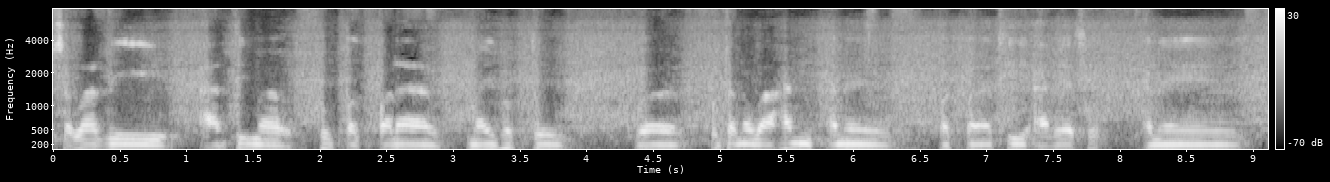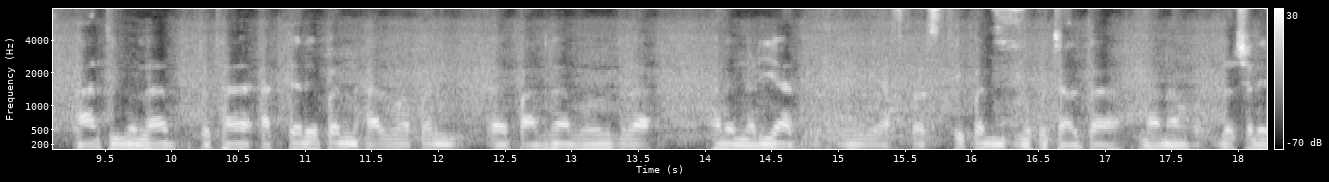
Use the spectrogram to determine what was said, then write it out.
સવારની આરતીમાં ખૂબ પગપાળા માઈ ભક્તો પોતાનું વાહન અને પગપાળાથી આવ્યા છે અને આરતીનો લાભ તથા અત્યારે પણ હાલમાં પણ પાદરા, વડોદરા અને નડિયાદ એની આસપાસથી પણ લોકો ચાલતા માના દર્શને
